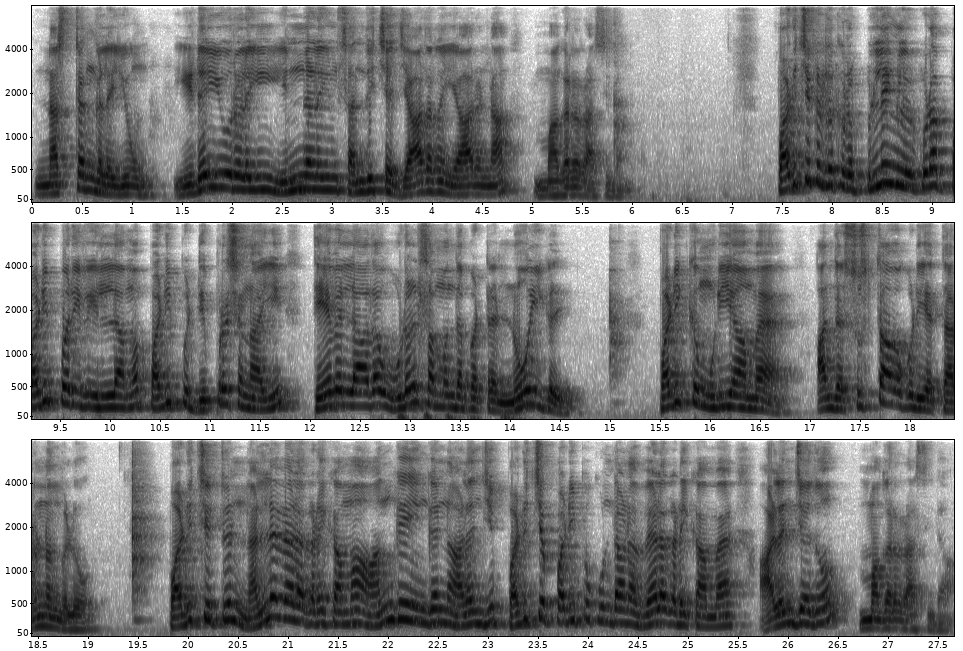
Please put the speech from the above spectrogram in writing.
நஷ்டங்களையும் இடையூறலையும் இன்னலையும் சந்தித்த ஜாதகம் யாருன்னா மகர ராசி தான். படிச்சுக்கிட்டு இருக்கிற பிள்ளைங்களுக்கு கூட படிப்பறிவு இல்லாமல் படிப்பு டிப்ரெஷன் ஆகி தேவையில்லாத உடல் சம்பந்தப்பட்ட நோய்கள் படிக்க முடியாமல் அந்த சுஸ்தாகக்கூடிய தருணங்களும் படிச்சுட்டு நல்ல வேலை கிடைக்காம அங்கே இங்கேன்னு அலைஞ்சு படித்த படிப்புக்கு உண்டான வேலை கிடைக்காம அலைஞ்சதும் மகர ராசி தான்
